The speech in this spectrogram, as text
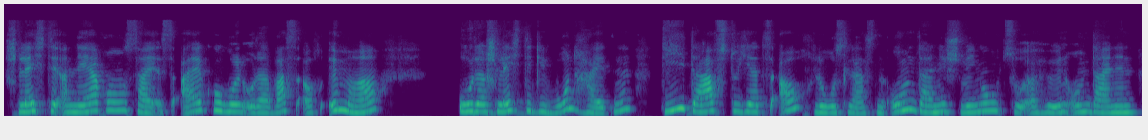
schlechte Ernährung, sei es Alkohol oder was auch immer, oder schlechte Gewohnheiten, die darfst du jetzt auch loslassen, um deine Schwingung zu erhöhen, um deinen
